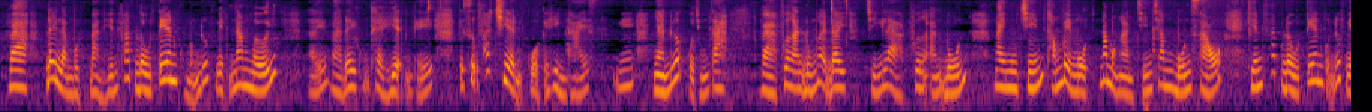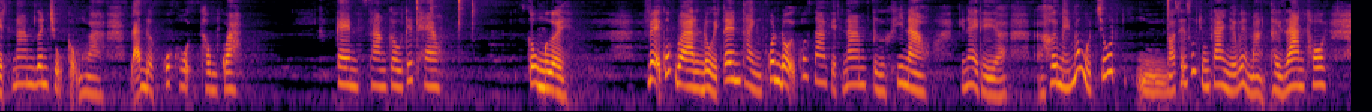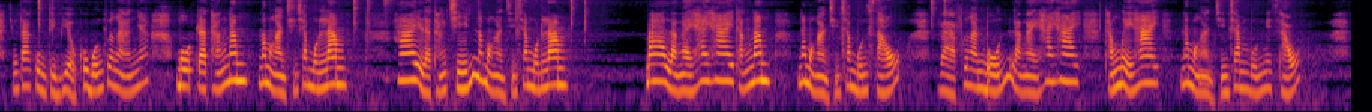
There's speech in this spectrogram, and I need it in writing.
và đây là một bản hiến pháp đầu tiên của một nước Việt Nam mới. Đấy và đây cũng thể hiện cái cái sự phát triển của cái hình thái nhà nước của chúng ta. Và phương án đúng ở đây chính là phương án 4. Ngày 9 tháng 11 năm 1946, hiến pháp đầu tiên của nước Việt Nam Dân Chủ Cộng Hòa đã được Quốc hội thông qua. Kem sang câu tiếp theo. Câu 10. Vệ quốc đoàn đổi tên thành Quân đội Quốc gia Việt Nam từ khi nào? cái này thì à, hơi máy móc một chút ừ, nó sẽ giúp chúng ta nhớ về mảng thời gian thôi chúng ta cùng tìm hiểu cô bốn phương án nhé một là tháng 5 năm 1945 hai là tháng 9 năm 1945 ba là ngày 22 tháng 5 năm 1946 và phương án 4 là ngày 22 tháng 12 năm 1946.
